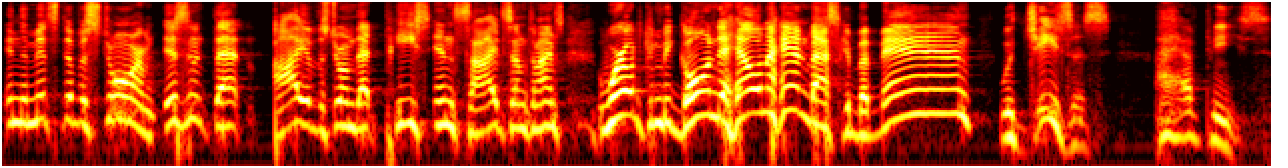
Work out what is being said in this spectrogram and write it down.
In the midst of a storm, isn't that eye of the storm, that peace inside sometimes? The world can be going to hell in a handbasket, but man, with Jesus, I have peace.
